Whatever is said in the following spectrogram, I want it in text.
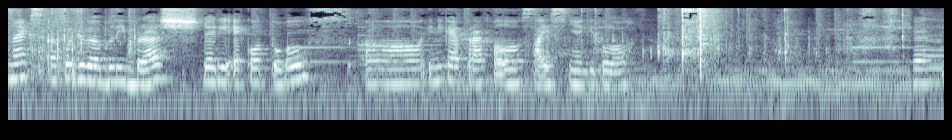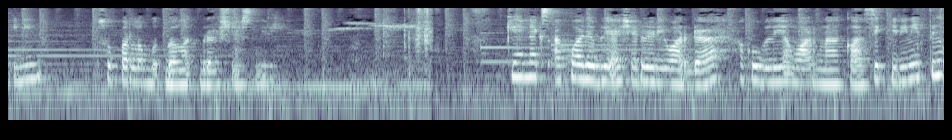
next aku juga beli brush dari Eco Tools. Uh, ini kayak travel size nya gitu loh. Dan ini super lembut banget brushnya sendiri. Oke okay, next aku ada beli eyeshadow dari Wardah. Aku beli yang warna klasik. Jadi ini tuh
